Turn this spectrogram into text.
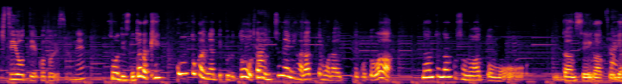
必要っていうことですよね。そうですね。ただ結婚とかになってくると多分常に払ってもらうってことは、はい、なんとなくその後も男性がこう養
